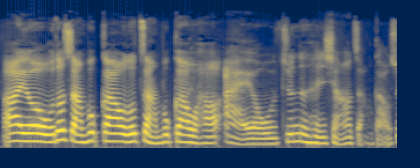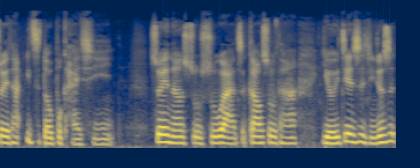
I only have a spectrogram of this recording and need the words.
哎呦，我都长不高，我都长不高，我好矮哦，我真的很想要长高。”所以他一直都不开心。所以呢，叔叔啊，只告诉他有一件事情，就是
